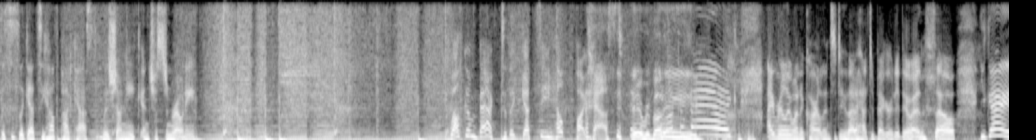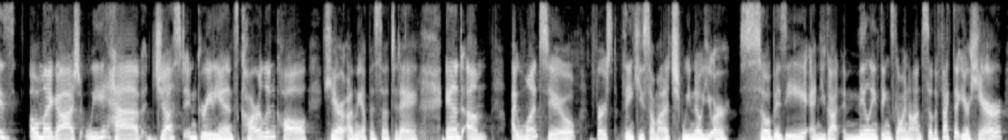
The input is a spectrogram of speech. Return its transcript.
This is the Gutsy Health Podcast with Janique and Tristan Roney. Welcome back to the Gutsy Health Podcast. hey, everybody. I really wanted Karalynne to do that. I had to beg her to do it. So, you guys, Oh my gosh, we have just ingredients, Karalynne Call here on the episode today. And um, I want to first thank you so much. We know you are so busy and you got a million things going on. So the fact that you're here,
